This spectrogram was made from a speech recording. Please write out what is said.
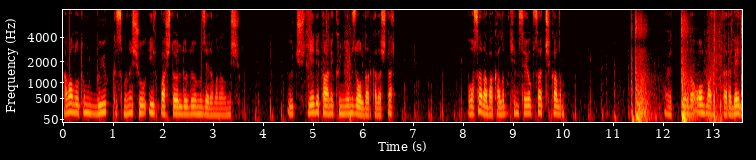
Ama loot'un büyük kısmını şu ilk başta öldürdüğümüz eleman almış. 3, 7 tane künyemiz oldu arkadaşlar. Boss'a da bakalım. Kimse yoksa çıkalım. Evet burada olmadıkları belli.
